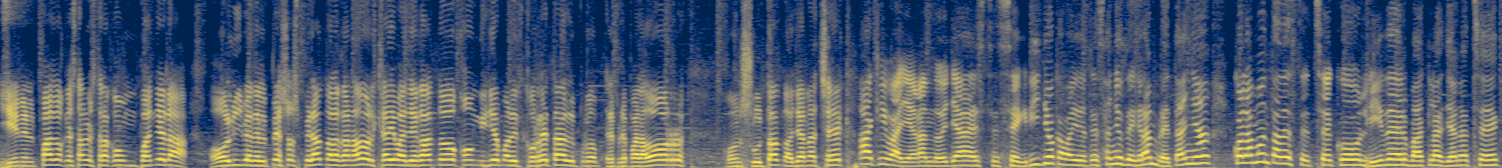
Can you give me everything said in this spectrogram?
Y en el pado que está nuestra compañera Olivia del Peso esperando al ganador que ahí va llegando con Guillermo Correta, el, preparador consultando a Janacek. Aquí va llegando ya este segrillo, caballo de tres años de Gran Bretaña, con la monta de este checo, líder, Bacla Janacek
